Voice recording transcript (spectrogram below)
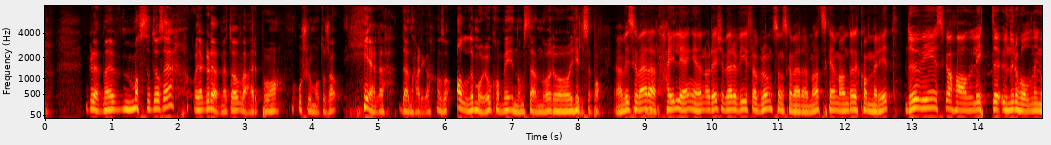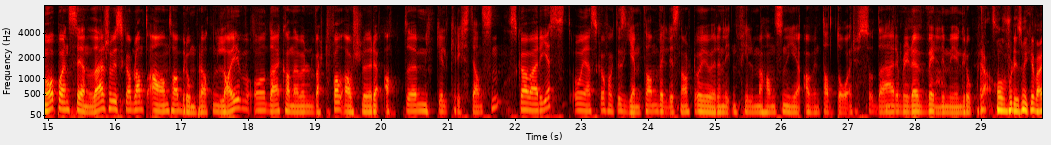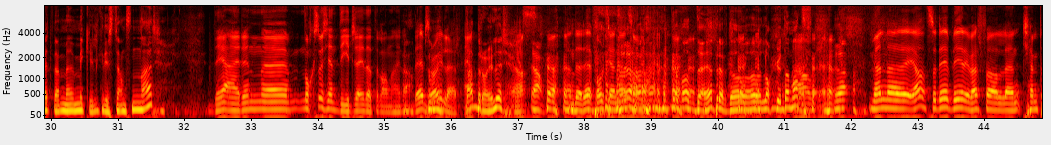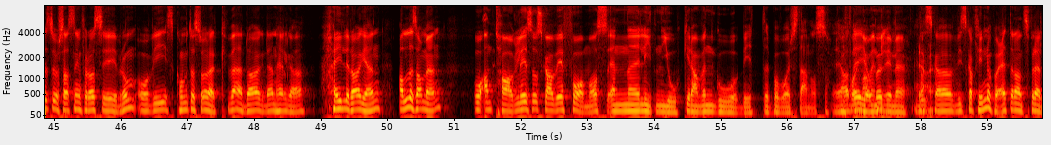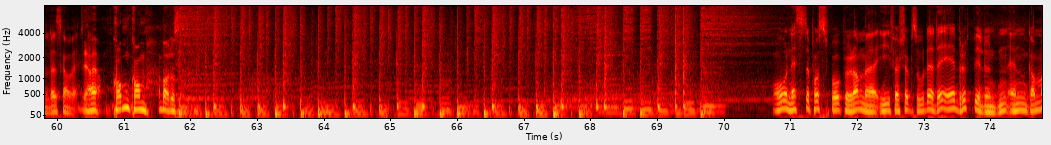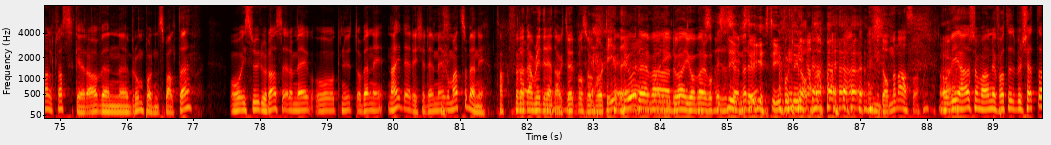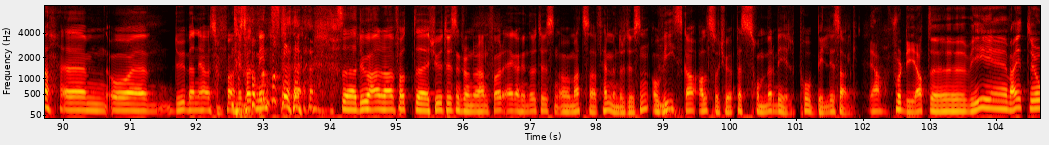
Gleder meg masse til å se, og jeg gleder meg til å være på Oslo Motorshow hele den helga. Altså, alle må jo komme innom standen vår og hilse på. Ja, Vi skal være her hele gjengen, og det er ikke bare vi fra Brumt som skal være her, Mats. Hvem andre kommer hit? Du, Vi skal ha litt eh, underholdning òg på en scene der, så vi skal bl.a. ha Brompraten live. Og der kan jeg vel i hvert fall avsløre at eh, Mikkel Kristiansen skal være gjest. Og jeg skal faktisk hjem til han veldig snart og gjøre en liten film med hans nye Aventador. Så der blir det veldig mye Ja, og for de som ikke veit hvem Mikkel Kristiansen er Det er en uh, nokså kjent DJ i dette landet her. ja, Det er broiler. Det er broiler. Yes. Ja. Det er det folk kjenner han som. Det var det jeg prøvde å lokke ut av Mats. Ja. Men uh, ja, så det blir i hvert fall en kjempestor satsing for oss i Brum, og vi kommer til å stå der hver dag den helga. Hele dagen. Alle sammen. Og antagelig så skal vi få med oss en eh, liten joker av en godbit på vår stand også. Ja, det jobber vi med. Vi skal, vi skal finne på et eller annet sprell, det skal vi. ja, ja. Kom, kom. Bare å si. Og neste post på programmet i første episode, det er Bruktbildunden. En gammel klassiker av en eh, Brumpodden-spalte. Og i studio da så er det meg og Knut og Benny. Nei, det er det ikke. Det er meg og Mats og Benny. Takk for at jeg har blitt redaktør på så kort tid. Det Jo, det var, du har jobba deg opp i systemet, du. Styr, styr, styr. Ungdommen, altså. Og vi har som vanlig fått et budsjett, da. Um, og eh, du, Benny, har som vanlig fått minst. Så du har da fått eh, 20 000 kroner han får. Jeg har 100 000, og Mats har 500 000. Og vi skal altså kjøpe sommerbil på billigsalg. Ja, fordi at uh, vi veit jo,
